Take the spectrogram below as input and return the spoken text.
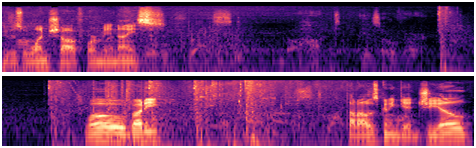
He was one shot for me, nice. Whoa, buddy. Thought I was gonna get GL'd.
